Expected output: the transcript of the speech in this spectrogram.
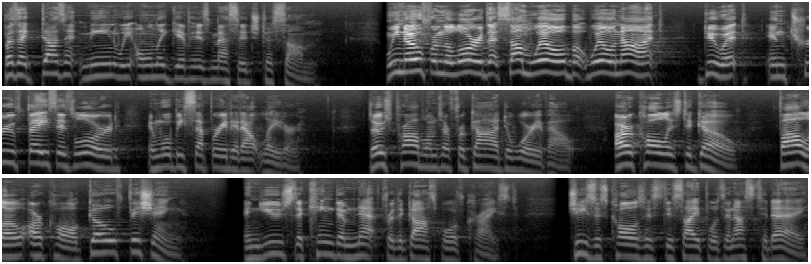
but that doesn't mean we only give his message to some. We know from the Lord that some will, but will not do it in true faith as Lord and will be separated out later. Those problems are for God to worry about. Our call is to go follow our call, go fishing, and use the kingdom net for the gospel of Christ. Jesus calls his disciples and us today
